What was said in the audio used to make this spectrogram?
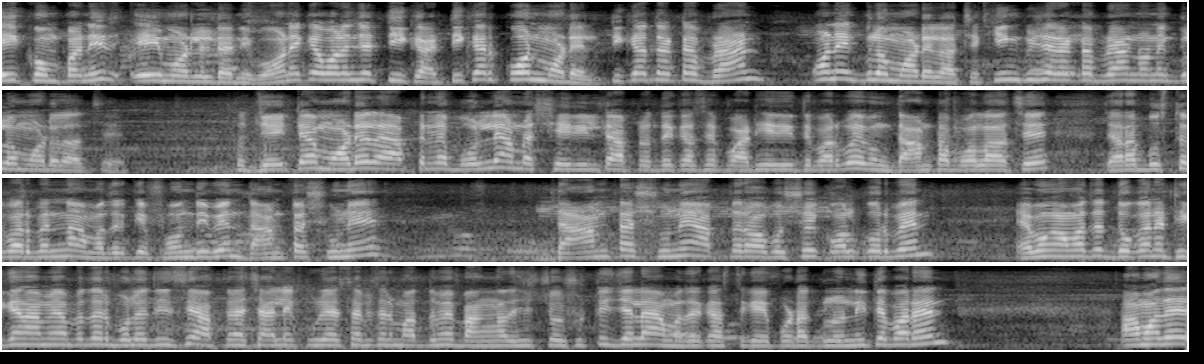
এই কোম্পানির এই মডেলটা নিব। অনেকে বলেন যে টিকা টিকার কোন মডেল টিকা তো একটা ব্র্যান্ড অনেকগুলো মডেল আছে। কিংফিশার একটা ব্র্যান্ড অনেকগুলো মডেল আছে। তো যেইটা মডেল আপনারা বললে, আমরা সেই রিলটা আপনাদের কাছে পাঠিয়ে দিতে পারব এবং দামটা বলা আছে। যারা বুঝতে পারবেন না, আমাদেরকে ফোন দিবেন। দামটা শুনে দামটা শুনে আপনারা অবশ্যই কল করবেন। এবং আমাদের দোকানের ঠিকানা আমি আপনাদের বলে দিয়েছি। আপনারা চাইলে কুরিয়ার সার্ভিসের মাধ্যমে বাংলাদেশের চৌষট্টি জেলায় আমাদের কাছ থেকে এই প্রোডাক্টগুলো নিতে পারেন। আমাদের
